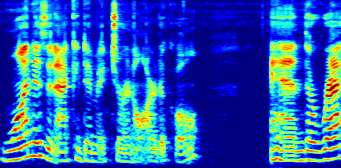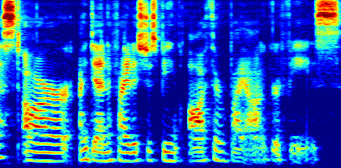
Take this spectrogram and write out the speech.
One is an academic journal article, and the rest are identified as just being author biographies.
